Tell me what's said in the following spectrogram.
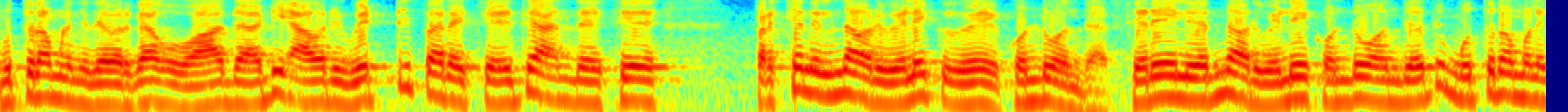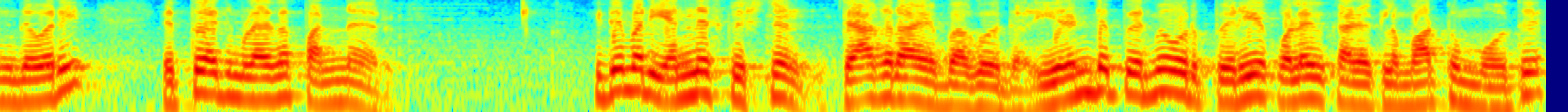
முத்துராமலிங்க தேவருக்காக வாதாடி அவர் வெற்றி பெற செய்து அந்த சி- பிரச்சனையிலிருந்து அவர் வெளியே கொண்டு வந்தார். சிறையிலிருந்து அவர் வெளியே கொண்டு வந்தது முத்துராமலிங்க தேவரை எத்ராஜ் தான் பண்ணார். இதே மாதிரி என்எஸ் கிருஷ்ணன் தியாகராய பகவதர் இரண்டு பேருமே ஒரு பெரிய கொலை வழக்கில் மாட்டும் போது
